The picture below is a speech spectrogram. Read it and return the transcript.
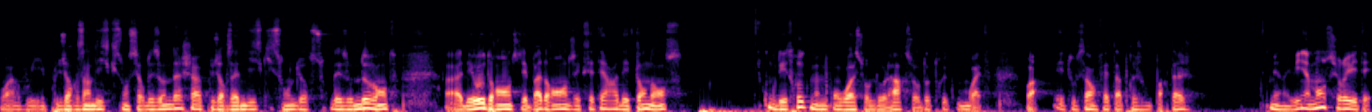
Voilà, vous voyez plusieurs indices qui sont sur des zones d'achat, plusieurs indices qui sont sur des zones de vente, euh, des hauts de range, des bas de range, etc., des tendances ou des trucs même qu'on voit sur le dollar, sur d'autres trucs. bref. Et tout ça, en fait, après, je vous partage. Bien évidemment sur IVT.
